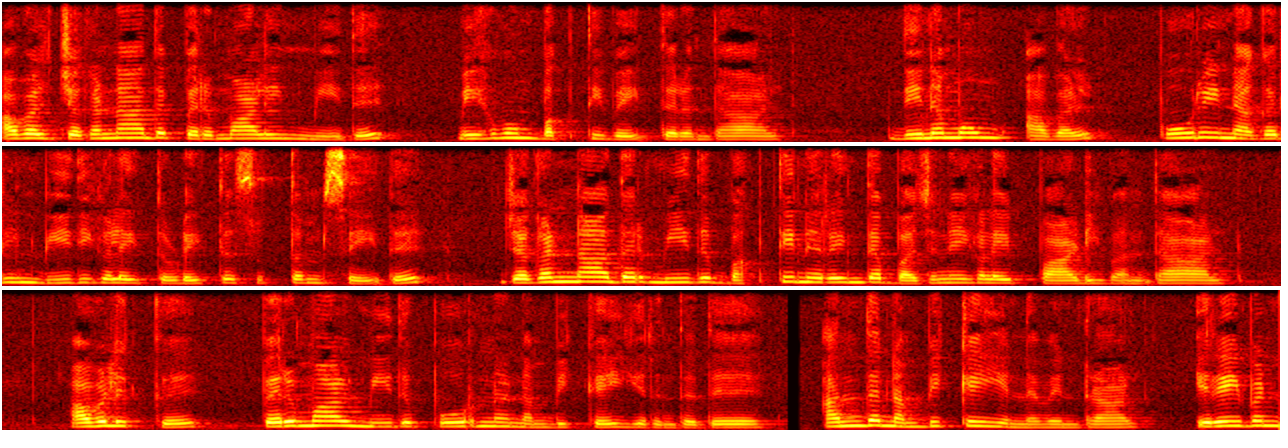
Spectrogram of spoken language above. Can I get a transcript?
அவள் ஜெகநாத பெருமாளின் மீது மிகவும் பக்தி வைத்திருந்தாள். தினமும் அவள் பூரி நகரின் வீதிகளை துடைத்து சுத்தம் செய்து ஜெகநாதர் மீது பக்தி நிறைந்த பஜனைகளை பாடி வந்தாள். அவளுக்கு பெருமாள் மீது பூர்ண நம்பிக்கை இருந்தது. அந்த நம்பிக்கை என்னவென்றால் இறைவன்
